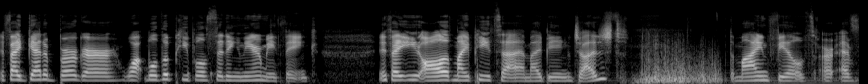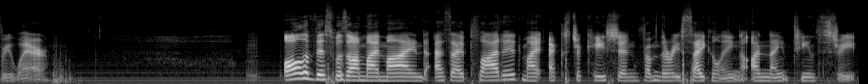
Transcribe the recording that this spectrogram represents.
If I get a burger, what will the people sitting near me think? If I eat all of my pizza, am I being judged? The minefields are everywhere. All of this was on my mind as I plotted my extrication from the recycling on 19th Street.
